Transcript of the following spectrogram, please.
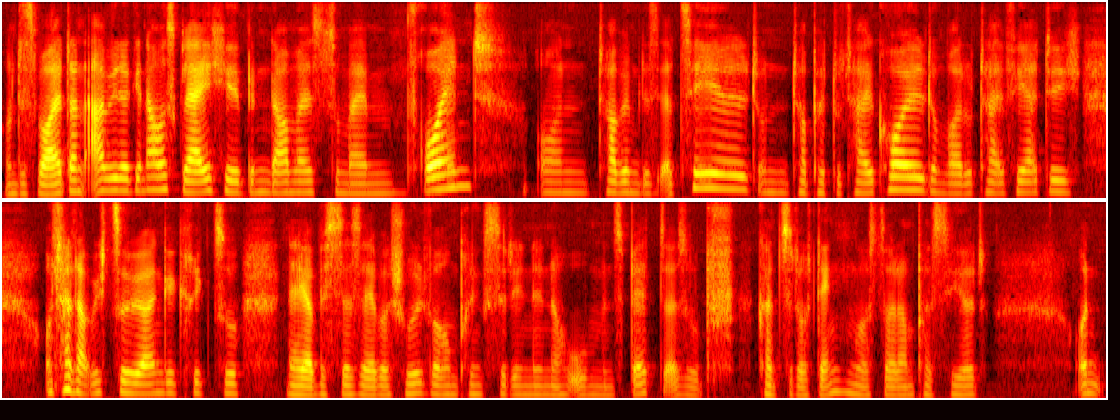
Und das war halt dann auch wieder genau das Gleiche. Ich bin damals zu meinem Freund und habe ihm das erzählt und habe halt total keult und war total fertig. Und dann habe ich zu hören gekriegt, so, naja, bist ja selber schuld, warum bringst du den denn nach oben ins Bett? Also, pff, kannst du doch denken, was da dann passiert. Und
